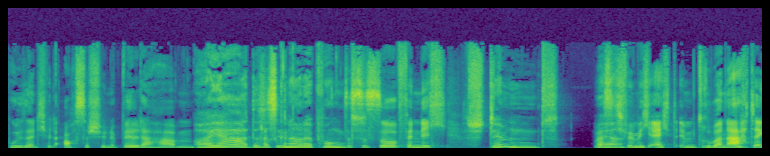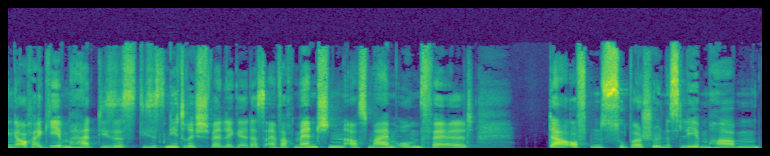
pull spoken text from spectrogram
cool sein, ich will auch so schöne Bilder haben. Oh ja, das also, ist genau der Punkt. Das ist so, finde ich. Stimmt. Was ja. sich für mich echt im drüber nachdenken auch ergeben hat, dieses, dieses Niedrigschwellige, dass einfach Menschen aus meinem Umfeld da oft ein super schönes Leben haben.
